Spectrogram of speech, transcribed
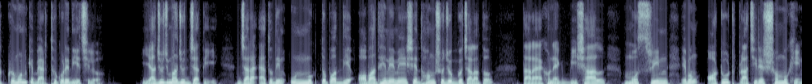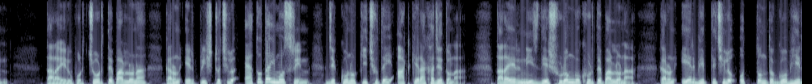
আক্রমণকে ব্যর্থ করে দিয়েছিল। ইয়াজুজ মাজুজ জাতি যারা এতদিন উন্মুক্ত পথ দিয়ে অবাধে নেমে এসে ধ্বংসযজ্ঞ চালাত, তারা এখন এক বিশাল, মসৃণ এবং অটুট প্রাচীরের সম্মুখীন। তারা এর উপর চড়তে পারল না, কারণ এর পৃষ্ঠ ছিল এতটাই মসৃণ যে কোনো কিছুতেই আটকে রাখা যেত না। তারা এর নিচ দিয়ে সুড়ঙ্গ খুঁড়তে পারল না, কারণ এর ভিত্তি ছিল অত্যন্ত গভীর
